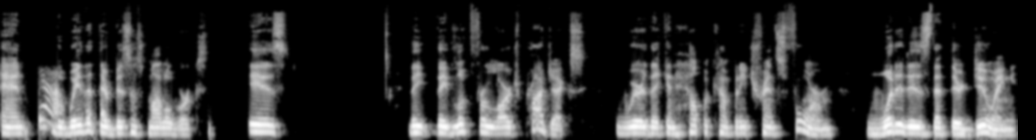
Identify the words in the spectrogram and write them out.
and yeah, the way that their business model works is they they look for large projects where they can help a company transform what it is that they're doing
